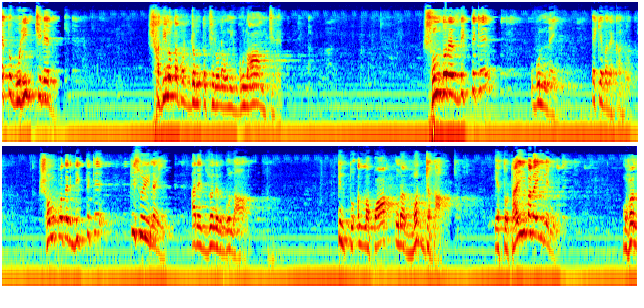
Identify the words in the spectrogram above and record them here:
এত গরিব ছিলেন স্বাধীনতা পর্যন্ত ছিল না, উনি গোলাম ছিলেন। সুন্দরের দিক থেকে গুণ নেই, একেবারে কালো। সম্পদের দিক থেকে কিছুই নাই, আরেকজনের গোলাম। কিন্তু আল্লাহ পাক ওনার মর্যাদা এতটাই বাড়াইলেন, মহান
